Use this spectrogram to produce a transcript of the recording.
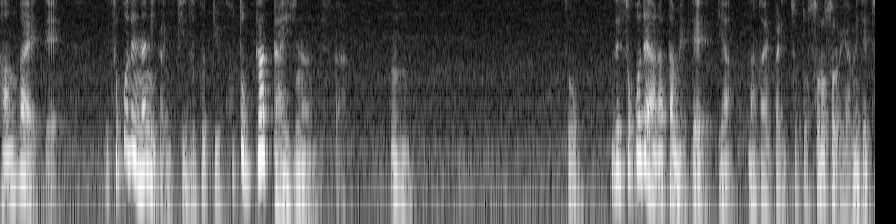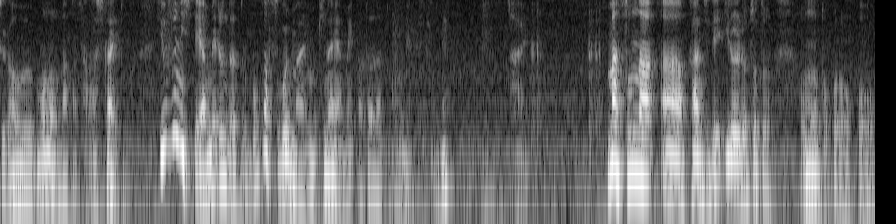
考えてそこで何かに気づくっていうことが大事なんですから。うん。そう。でそこで改めていやなんかやっぱりちょっとそろそろやめて違うものをなんか探したいとかいうふうにしてやめるんだったら僕はすごい前向きなやめ方だと思うんですよね。はい、まあそんな感じでいろいろちょっと思うところをこう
